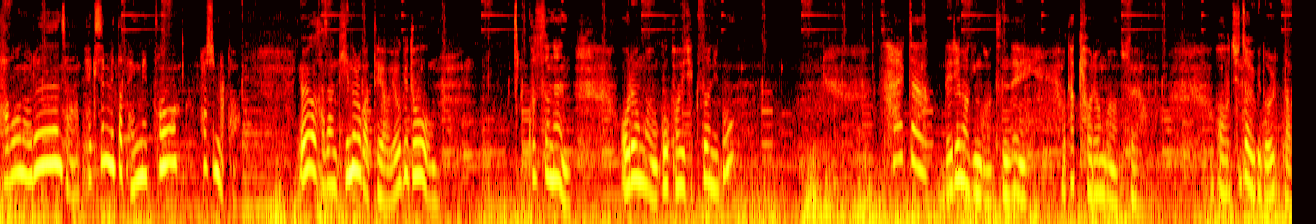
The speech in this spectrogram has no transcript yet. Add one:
사번 홀은 자 110m, 100m, 80m 여기가 가장 긴 홀 같아요. 여기도 코스는 어려운 건 없고 거의 직선이고 살짝 내리막인 것 같은데 뭐 딱히 어려운 건 없어요. 어 진짜 여기 넓다.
